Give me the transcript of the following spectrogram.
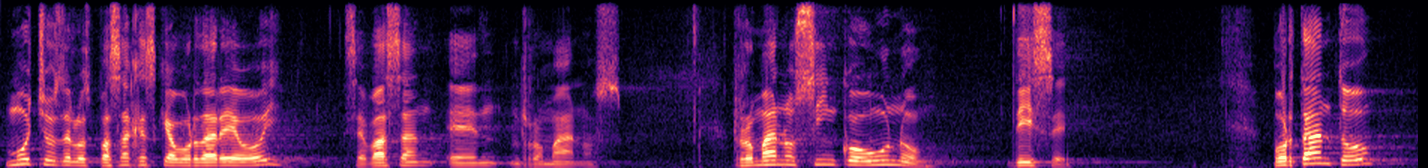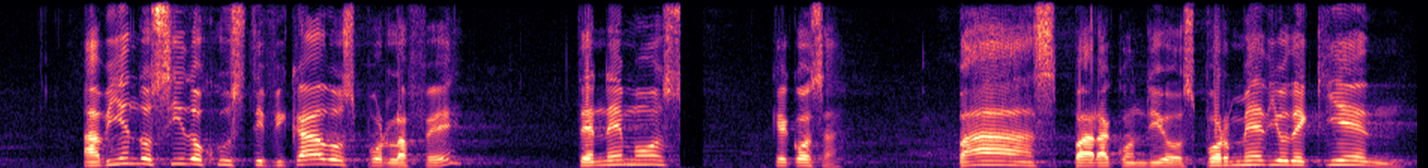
muchos de los pasajes que abordaré hoy se basan en Romanos. Romanos 5.1 dice, por tanto, habiendo sido justificados por la fe, tenemos, ¿qué cosa? Paz para con Dios. ¿Por medio de quién?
